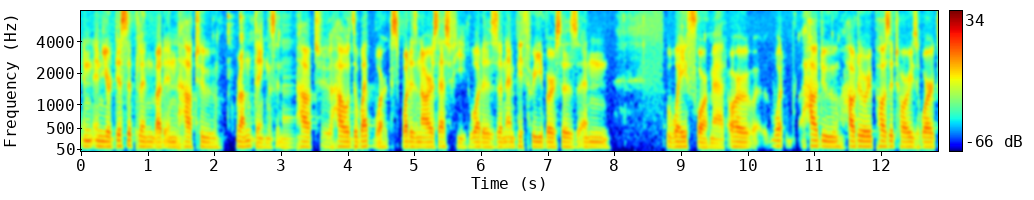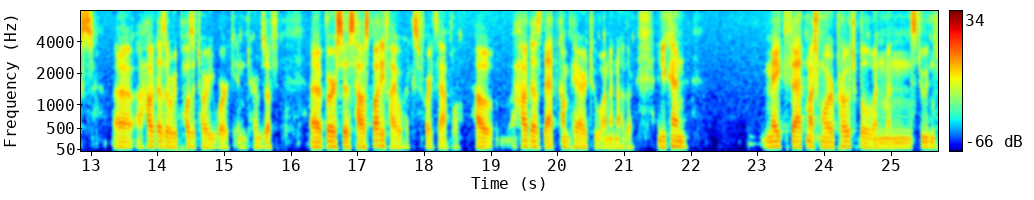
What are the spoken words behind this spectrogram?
in, in your discipline but in how to run things and how to how the web works. What is an rss feed? What is an mp3 versus an wave format? Or what how do how do repositories works? Uh, how does a repository work in terms of uh, versus how spotify works for example? How how does that compare to one another? And you can make that much more approachable when when students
